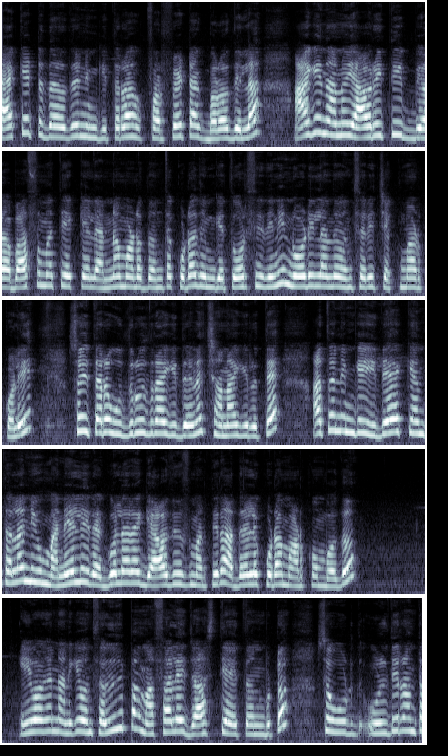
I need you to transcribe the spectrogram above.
ಪ್ಯಾಕೆಟ್ದಾದರೆ ನಿಮ್ಗೆ ಈ ಥರ ಪರ್ಫೆಕ್ಟಾಗಿ ಬರೋದಿಲ್ಲ. ಹಾಗೆ ನಾನು ಯಾವ ರೀತಿ ಬಾಸುಮತಿ ಅಕ್ಕಿಯಲ್ಲಿ ಅನ್ನ ಮಾಡೋದು ಅಂತ ಕೂಡ ನಿಮಗೆ ತೋರಿಸಿದ್ದೀನಿ ನೋಡಿಲ್ಲ ಅಂದರೆ ಒಂದ್ಸರಿ ಚೆಕ್ ಮಾಡ್ಕೊಳ್ಳಿ. ಸೊ ಈ ಥರ ಉದ್ರುದ್ರಾಗಿದ್ರೇ ಚೆನ್ನಾಗಿರುತ್ತೆ. ಅಥವಾ ನಿಮಗೆ ಇದೇ ಅಕ್ಕಿ ಅಂತಲ್ಲ, ನೀವು ಮನೆಯಲ್ಲಿ ರೆಗ್ಯುಲರಾಗಿ ಯಾವ್ದು ಯೂಸ್ ಮಾಡ್ತೀರೋ ಅದರಲ್ಲೇ ಕೂಡ ಮಾಡ್ಕೊಬೋದು. ಇವಾಗ ನನಗೆ ಒಂದು ಸ್ವಲ್ಪ ಮಸಾಲೆ ಜಾಸ್ತಿ ಆಯಿತು ಅಂದ್ಬಿಟ್ಟು ಸೊ ಉಳ್ದು, ಉಳ್ದಿರೋಂಥ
